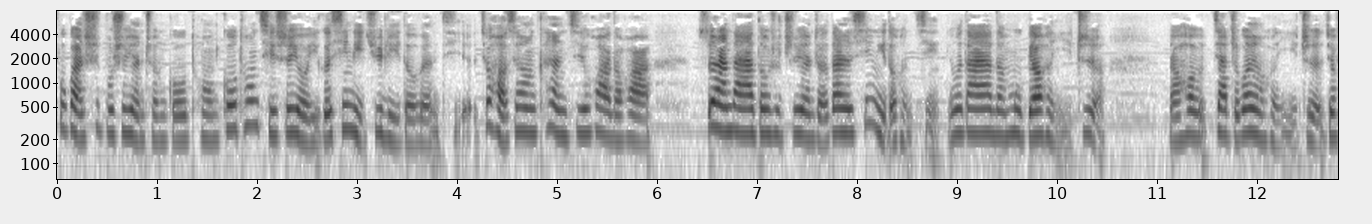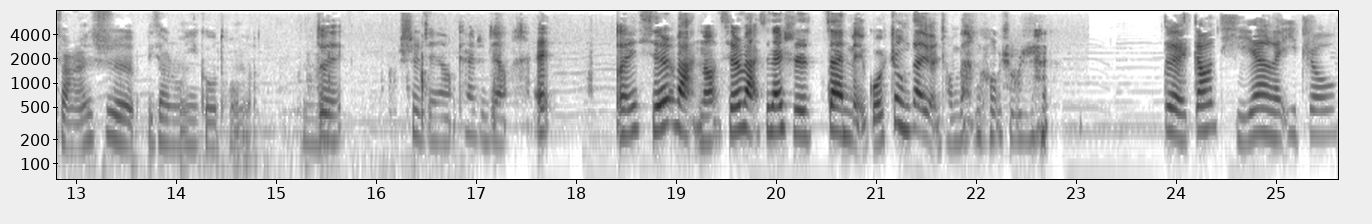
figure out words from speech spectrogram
不管是不是远程沟通，沟通其实有一个心理距离的问题。就好像看计划的话，虽然大家都是志愿者，但是心里都很近，因为大家的目标很一致。然后价值观又很一致，就反而是比较容易沟通的。对，是这样，看是这样。哎，喂，席尔瓦呢？席尔瓦现在是在美国，正在远程办公，是不是？对，刚体验了一周，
